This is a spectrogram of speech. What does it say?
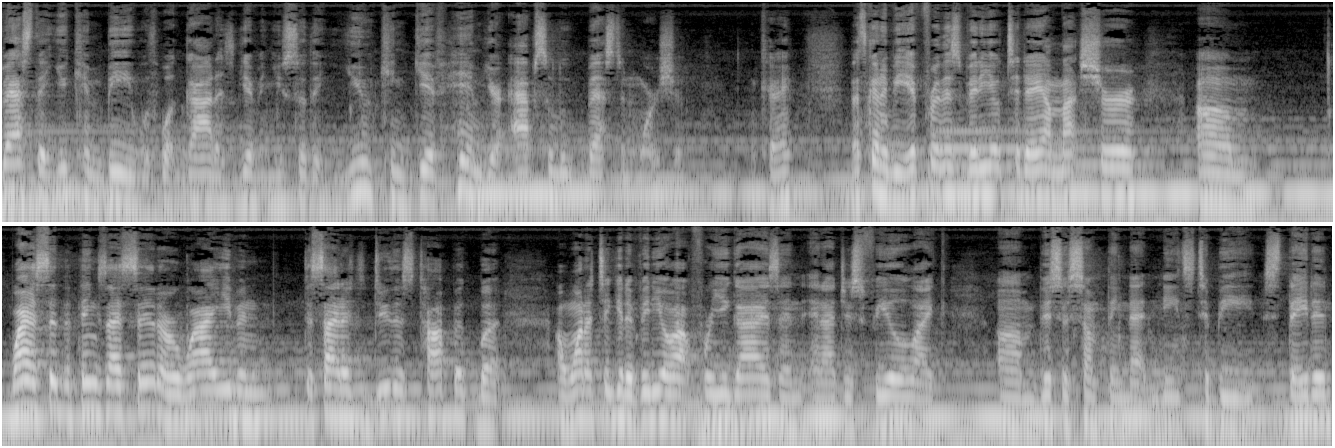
best that you can be with what God has given you so that you can give Him your absolute best in worship. Okay? That's going to be it for this video today. I'm not sure um, why I said the things I said or why I even decided to do this topic, but I wanted to get a video out for you guys, and, and I just feel like um, this is something that needs to be stated.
